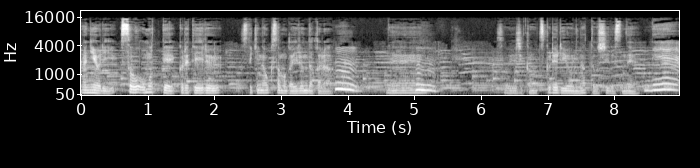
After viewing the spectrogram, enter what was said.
何よりそう思ってくれている素敵な奥様がいるんだから、うん。ねうん。そういう時間を作れるようになってほしいですね。ね。え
